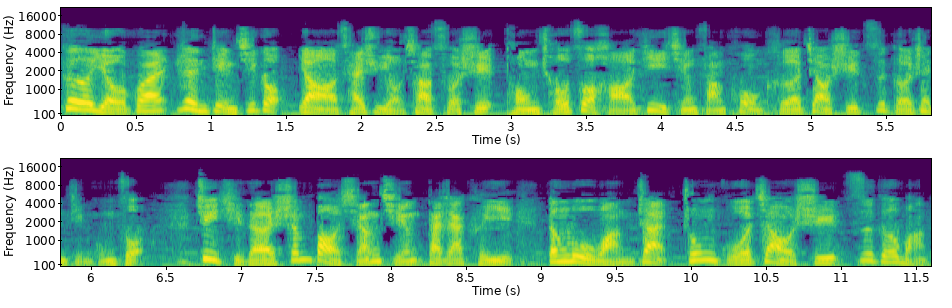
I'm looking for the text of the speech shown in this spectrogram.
各有关认定机构要采取有效措施，统筹做好疫情防控和教师资格认定工作。具体的申报详情，大家可以登录网站中国教师资格网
